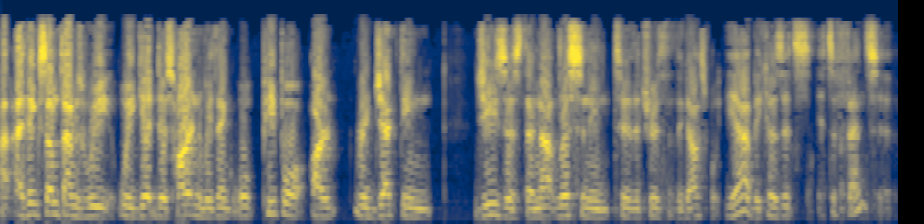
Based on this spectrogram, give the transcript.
I think sometimes we, we get disheartened. We think, well, people are rejecting Jesus. They're not listening to the truth of the gospel. Yeah, because it's, it's offensive.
